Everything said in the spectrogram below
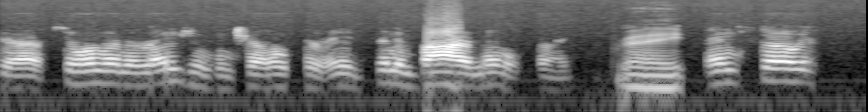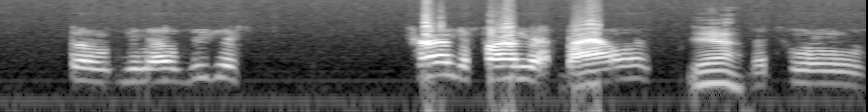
uh, soil and erosion control for it's an environmental thing. right. And so, so you know, we just trying to find that balance Yeah. between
